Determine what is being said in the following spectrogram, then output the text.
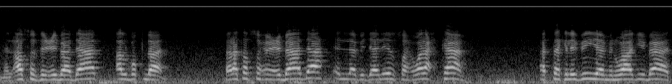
من الأصل في العبادات البطلان. فلا تصح العبادة إلا بدليل صح والأحكام التكليفية من واجبات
